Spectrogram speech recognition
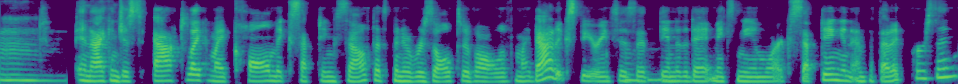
Mm. and I can just act like my calm, accepting self. That's been a result of all of my bad experiences. At the end of the day, it makes me a more accepting and empathetic person.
